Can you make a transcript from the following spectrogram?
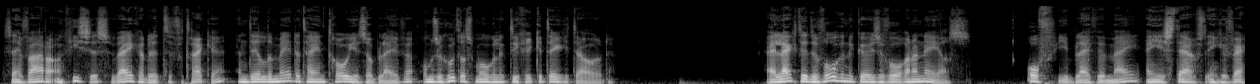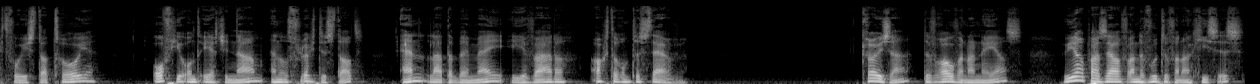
Zijn vader Anchises weigerde te vertrekken en deelde mee dat hij in Troje zou blijven om zo goed als mogelijk de Grieken tegen te houden. Hij legde de volgende keuze voor aan Aeneas: of je blijft bij mij en je sterft in gevecht voor je stad Troje, of je onteert je naam en ontvlucht de stad en laat daarbij mij, je vader, achter om te sterven. Creusa, de vrouw van Aeneas, wierp haarzelf aan de voeten van Anchises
